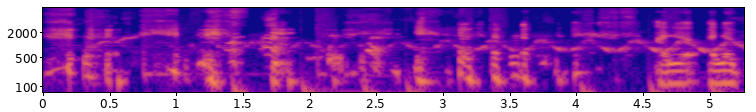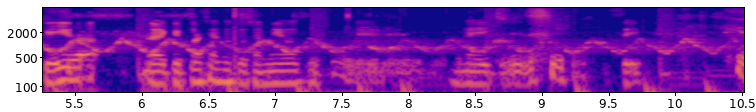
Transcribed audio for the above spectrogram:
a lo, a lo que iba, a lo que pasan nuestros amigos este, médicos. Sí, sí. Sí.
